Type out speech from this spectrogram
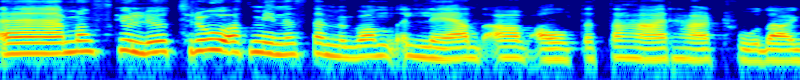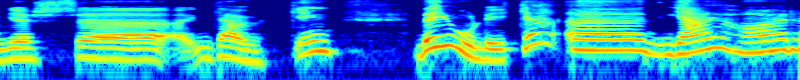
Eh, man skulle jo tro at mine stemmebånd led av alt dette her, her to dagers eh, gauking. Det gjorde de ikke. Eh, jeg har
